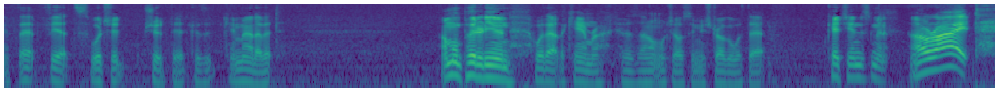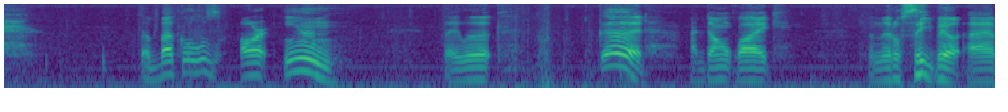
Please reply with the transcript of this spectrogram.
if that fits, which it should fit because it came out of it. I'm gonna put it in without the camera because I don't want y'all to see me struggle with that. Catch you in just a minute. All right, the buckles are in. They look good. I don't like the middle seat belt. I,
